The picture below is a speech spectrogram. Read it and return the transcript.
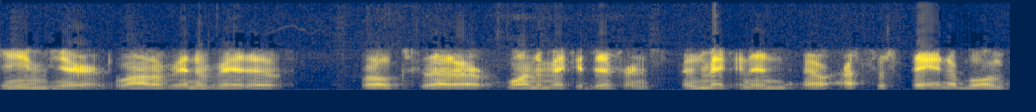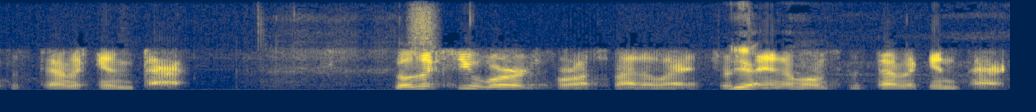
team here. A lot of innovative folks that are, want to make a difference and make an, a sustainable and systemic impact. Those are key words for us, by the way. Sustainable yeah. and systemic impact.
